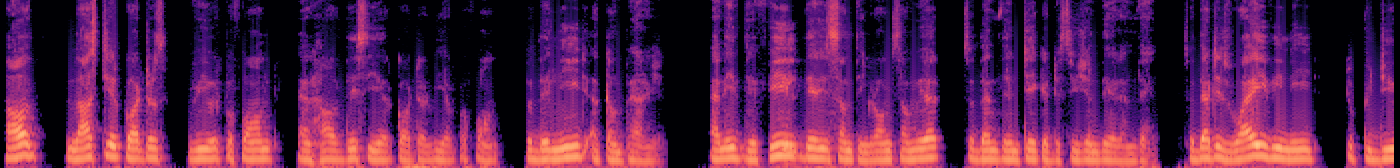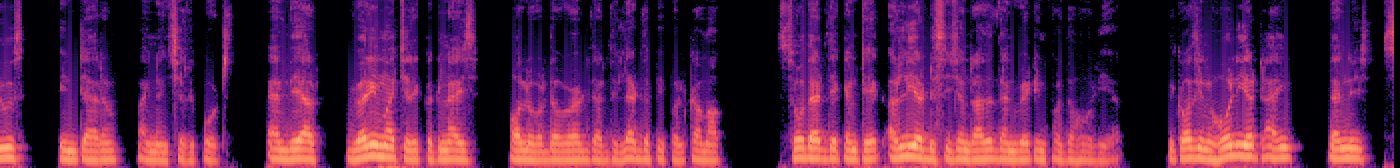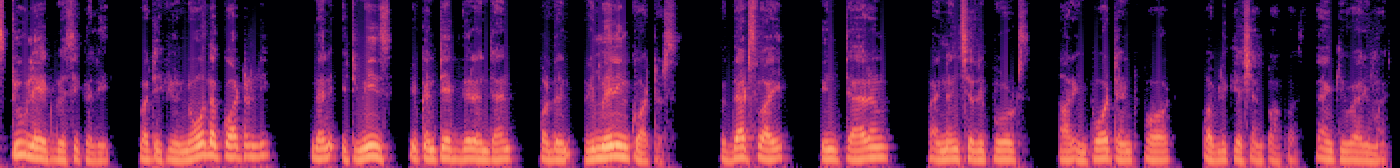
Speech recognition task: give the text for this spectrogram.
how last year quarters we are performed and how this year quarter we are perform तो they need a comparison. And if they feel there is something wrong somewhere So then, then take a decision there and then. So that is why we need to produce interim financial reports. And they are very much recognized all over the world that they let the people come up so that they can take earlier decision rather than waiting for the whole year. Because in whole year time, then it's too late basically. But if you know the quarterly, then it means you can take there and then for the remaining quarters. So that's why interim financial reports are important for publication purpose. Thank you very much.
